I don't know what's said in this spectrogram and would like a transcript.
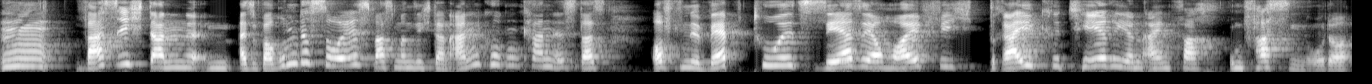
Mm, was ich dann, also warum das so ist, was man sich dann angucken kann, ist, dass offene Webtools sehr, sehr häufig drei Kriterien einfach umfassen oder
